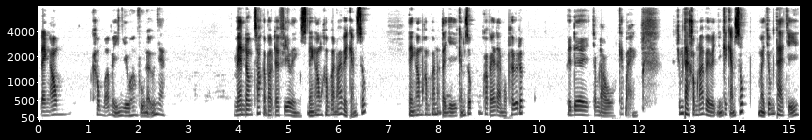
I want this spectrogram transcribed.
đàn ông không mở miệng nhiều hơn phụ nữ nha. Men don't talk about their feelings. Đàn ông không có nói về cảm xúc. Đàn ông không có nói tại vì cảm xúc có vẻ là một thứ rất pd trong đầu các bạn. Chúng ta không nói về những cái cảm xúc mà chúng ta chỉ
